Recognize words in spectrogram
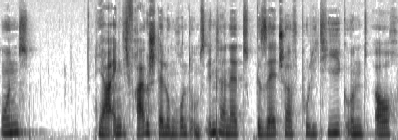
und ja, eigentlich Fragestellungen rund ums Internet, Gesellschaft, Politik und auch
